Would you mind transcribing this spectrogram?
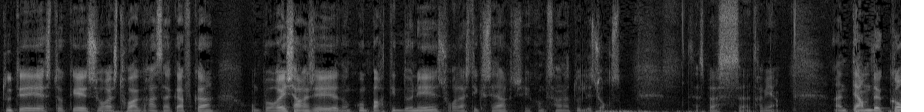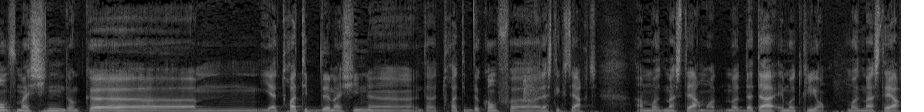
tout est stocké sur S3 grâce à Kafka. On peut recharger donc, une partie de données sur Elasticsearch et comme ça, on a toutes les sources ça se passe très bien. En termes de conf machine, donc euh, il y a trois types de machines, euh, trois types de conf euh, Elasticsearch, en mode master, mode, data et mode client. Mode master,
